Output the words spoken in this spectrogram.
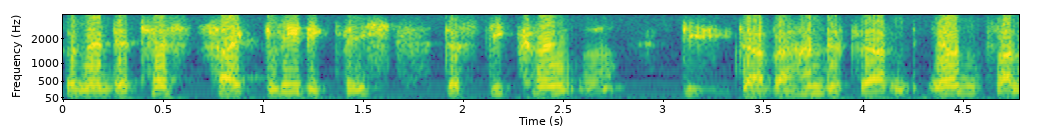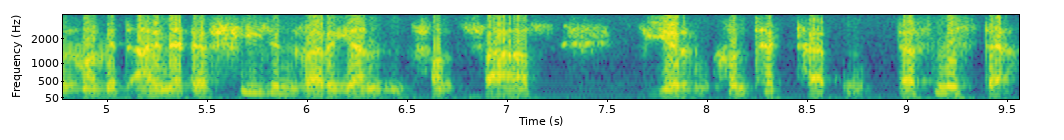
Sondern der Test zeigt lediglich, dass die Kranken, die da behandelt werden, irgendwann mal mit einer der vielen Varianten von SARS Viren Kontakt hatten. Das misst er.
